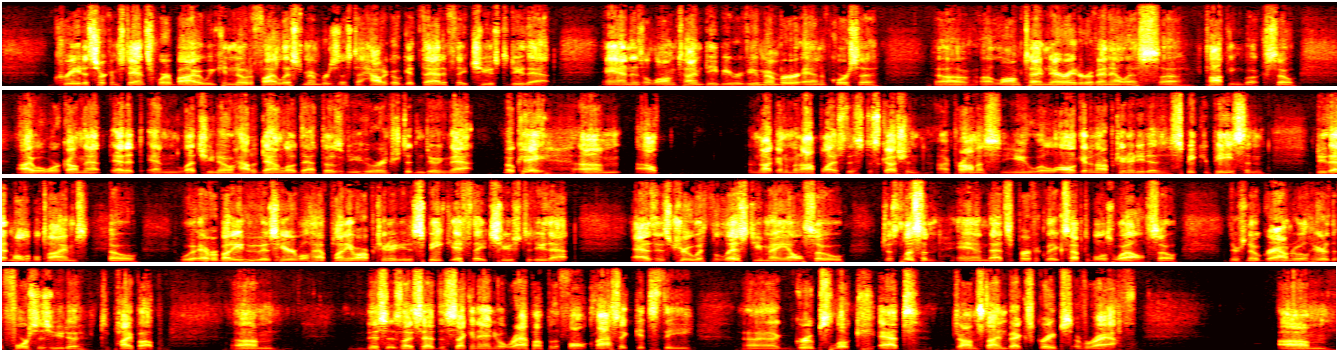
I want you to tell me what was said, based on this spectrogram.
create a circumstance whereby we can notify list members as to how to go get that if they choose to do that. Anne is a longtime DB Review member and, of course, a, uh, a longtime narrator of NLS uh, talking books. So I will work on that edit and let you know how to download that, those of you who are interested in doing that. Okay, um, I'll, I'm not going to monopolize this discussion, I promise. You will all get an opportunity to speak your piece and do that multiple times. So Everybody who is here will have plenty of opportunity to speak if they choose to do that. As is true with the list, you may also just listen, and that's perfectly acceptable as well. So there's no ground rule here that forces you to, to pipe up. Um, this, as I said, the second annual wrap-up of the Fall Classic. It's the uh, group's look at John Steinbeck's Grapes of Wrath. Um,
